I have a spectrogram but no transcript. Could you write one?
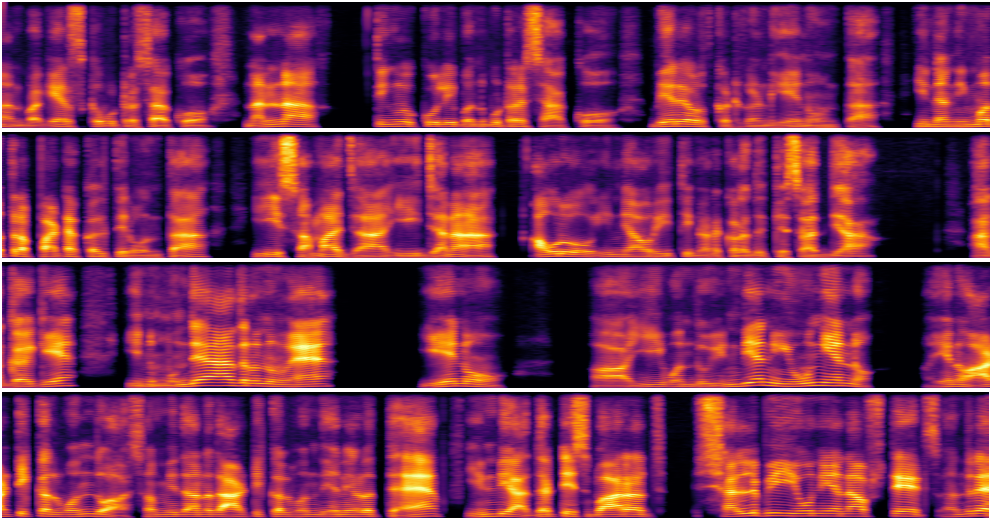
ನಾನು ಬಗೆಹರಿಸ್ಕೊಬಿಟ್ರೆ ಸಾಕು, ನನ್ನ ತಿಂಗಳು ಕೂಲಿ ಬಂದ್ಬಿಟ್ರೆ ಸಾಕು ಬೇರೆಯವ್ರದ್ದು ಕಟ್ಕೊಂಡು ಏನು ಅಂತ, ಇನ್ನು ನಿಮ್ಮ ಹತ್ರ ಪಾಠ ಕಲ್ತಿರುವಂಥ ಈ ಸಮಾಜ, ಈ ಜನ, ಅವರು ಇನ್ಯಾವ ರೀತಿ ನಡ್ಕೊಳ್ಳೋದಕ್ಕೆ ಸಾಧ್ಯ? ಹಾಗಾಗಿ ಇನ್ನು ಮುಂದೆ ಆದ್ರೂ ಏನು ಈ ಒಂದು ಇಂಡಿಯನ್ ಯೂನಿಯನ್ ಏನು ಆರ್ಟಿಕಲ್ ಒಂದು ಸಂವಿಧಾನದ ಆರ್ಟಿಕಲ್ ಒಂದು ಏನು ಹೇಳುತ್ತೆ? India, that is Bharat, shall be union of states. ಅಂದ್ರೆ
